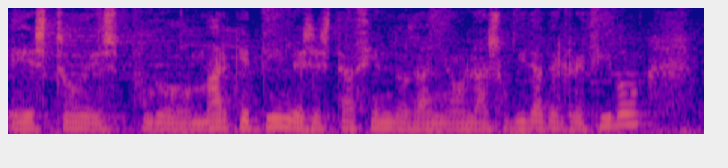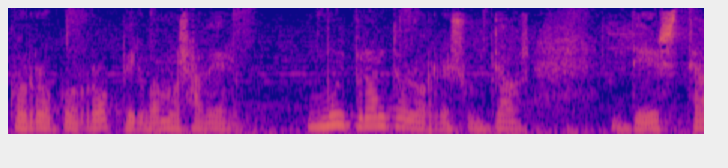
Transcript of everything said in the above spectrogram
esto es puro marketing, les está haciendo daño la subida del recibo corro, corro, pero vamos a ver muy pronto los resultados de esta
